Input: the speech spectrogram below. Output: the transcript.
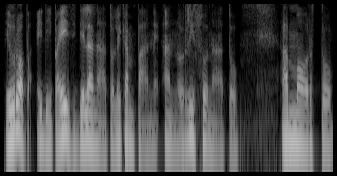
Europa e dei paesi della Nato le campane hanno risuonato a morto.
